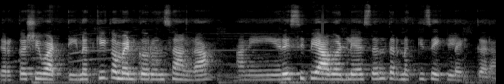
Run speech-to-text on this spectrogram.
तर कशी वाटती नक्की कमेंट करून सांगा. आणि रेसिपी आवडली असेल तर नक्कीच एक लाईक करा.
